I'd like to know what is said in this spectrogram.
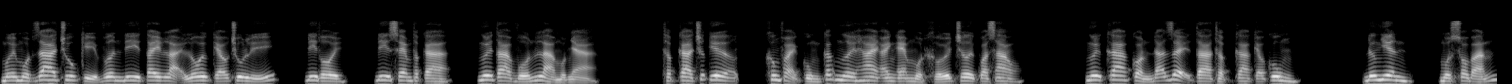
Mười một gia Chu Kỳ vươn đi tay lại lôi kéo Chu Lý, đi thôi, đi xem thập ca, ngươi ta vốn là một nhà. Thập ca trước kia, không phải cùng các ngươi hai anh em một khối chơi qua sao. Ngươi ca còn đã dạy ta thập ca kéo cung. Đương nhiên, một so bán,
